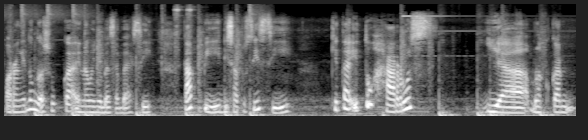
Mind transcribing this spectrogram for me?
orang itu nggak suka yang namanya bahasa basi tapi di satu sisi kita itu harus ya melakukan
